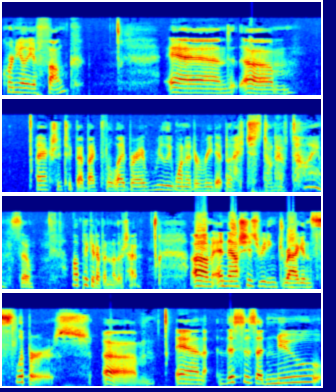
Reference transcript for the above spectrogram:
Cornelia Funke, and um, I actually took that back to the library. I really wanted to read it, but I just don't have time, so I'll pick it up another time. Um, and now she's reading Dragon Slippers, um, and this is a new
